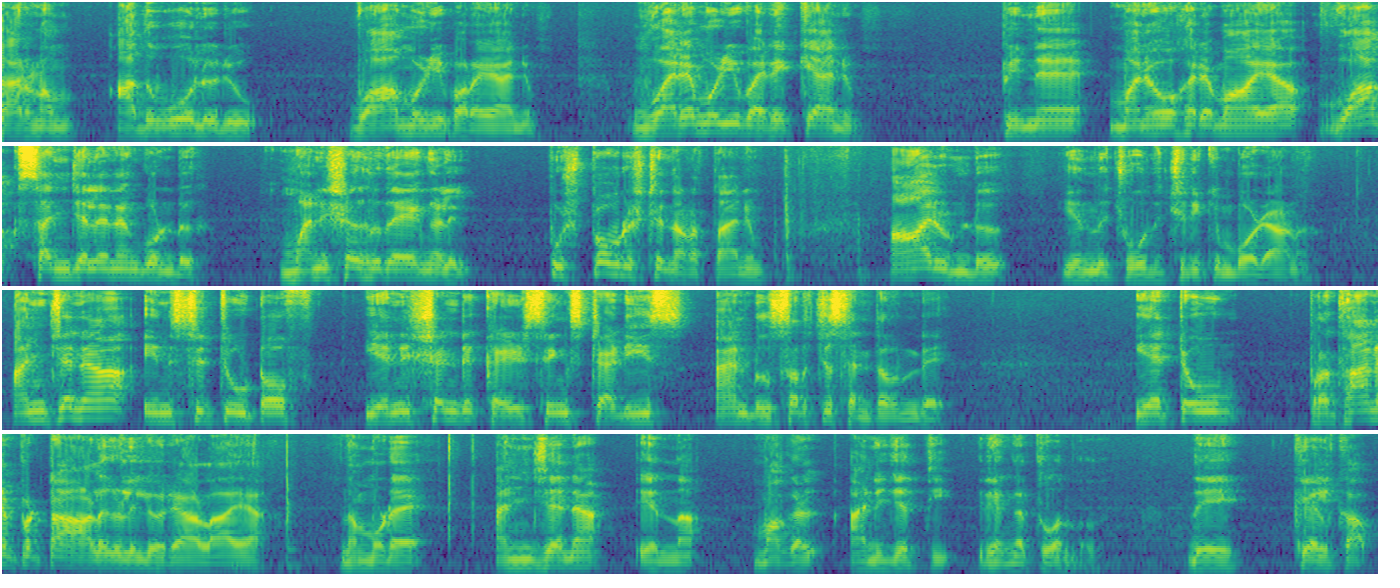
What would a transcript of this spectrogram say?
കാരണം അതുപോലൊരു വാമൊഴി പറയാനും വരമൊഴി വരയ്ക്കാനും പിന്നെ മനോഹരമായ വാക് സഞ്ചലനം കൊണ്ട് മനുഷ്യഹൃദയങ്ങളിൽ പുഷ്പവൃഷ്ടി നടത്താനും ആരുണ്ട് എന്ന് ചോദിച്ചിരിക്കുമ്പോഴാണ് Anjana institute of ancient cursing studies and research സെന്ററിന്റെ ഏറ്റവും പ്രധാനപ്പെട്ട ആളുകളിൽ ഒരാളായ നമ്മുടെ അഞ്ജന എന്ന മകൾ അനുജത്തി രംഗത്ത് വന്നത്. ദേ കേൾക്കാം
